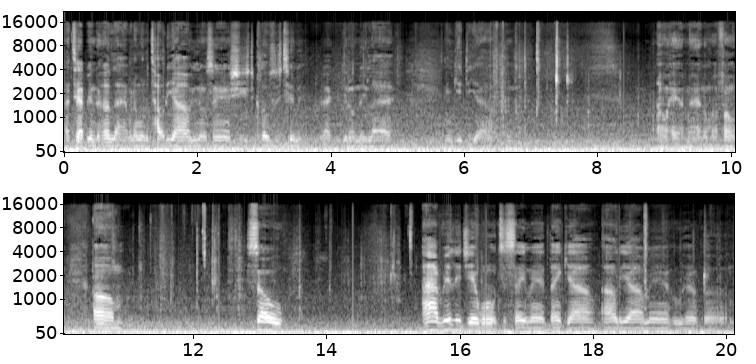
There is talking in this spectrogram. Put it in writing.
I tap into her live when I want to talk to y'all. You know what I'm saying? She's the closest to me. I can get on their live and get to y'all. I don't have mine on my phone. Um, so I really just want to say, man, thank y'all, all of y'all, man, who have um,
